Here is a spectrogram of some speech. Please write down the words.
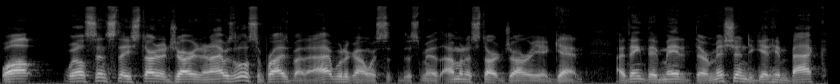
Well, well, since they started Jarry, and I was a little surprised by that. I would have gone with DeSmith. I'm going to start Jarry again. I think they've made it their mission to get him back.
